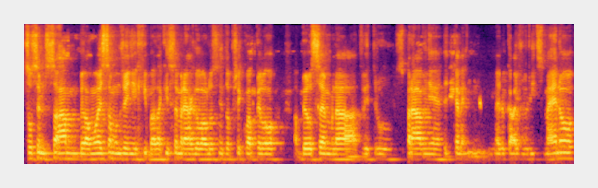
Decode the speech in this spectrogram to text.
co jsem sám, byla moje samozřejmě chyba, taky jsem reagoval, dost mě to překvapilo a byl jsem na Twitteru správně, teďka ne, nedokážu říct jméno,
